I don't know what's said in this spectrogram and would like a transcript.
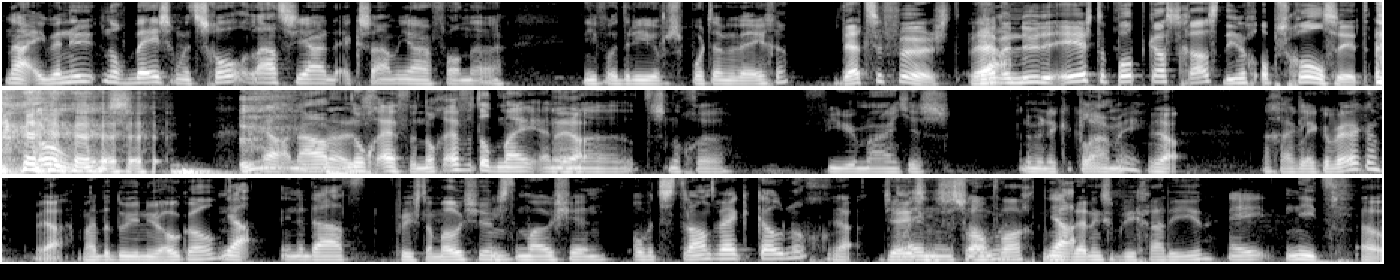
nou, ik ben nu nog bezig met school. Laatste jaar, de examenjaar van eh, niveau 3 op sport en bewegen. That's a first. We Ja. hebben nu de eerste podcastgast die nog op school zit. Oh, yes. Ja, nou, Nice. nog even. Nog even tot mei. En dan, Ja. eh, dat is nog eh, vier maandjes. En dan ben ik er klaar mee. ja. Dan ga ik lekker werken. ja, maar dat doe je nu ook al. Ja, inderdaad. Freestyle Motion. Freestyle motion. Op het strand werk ik ook nog. Ja, Jason Strandwacht, Ja. reddingsbrigade hier. Nee, niet. Oh,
